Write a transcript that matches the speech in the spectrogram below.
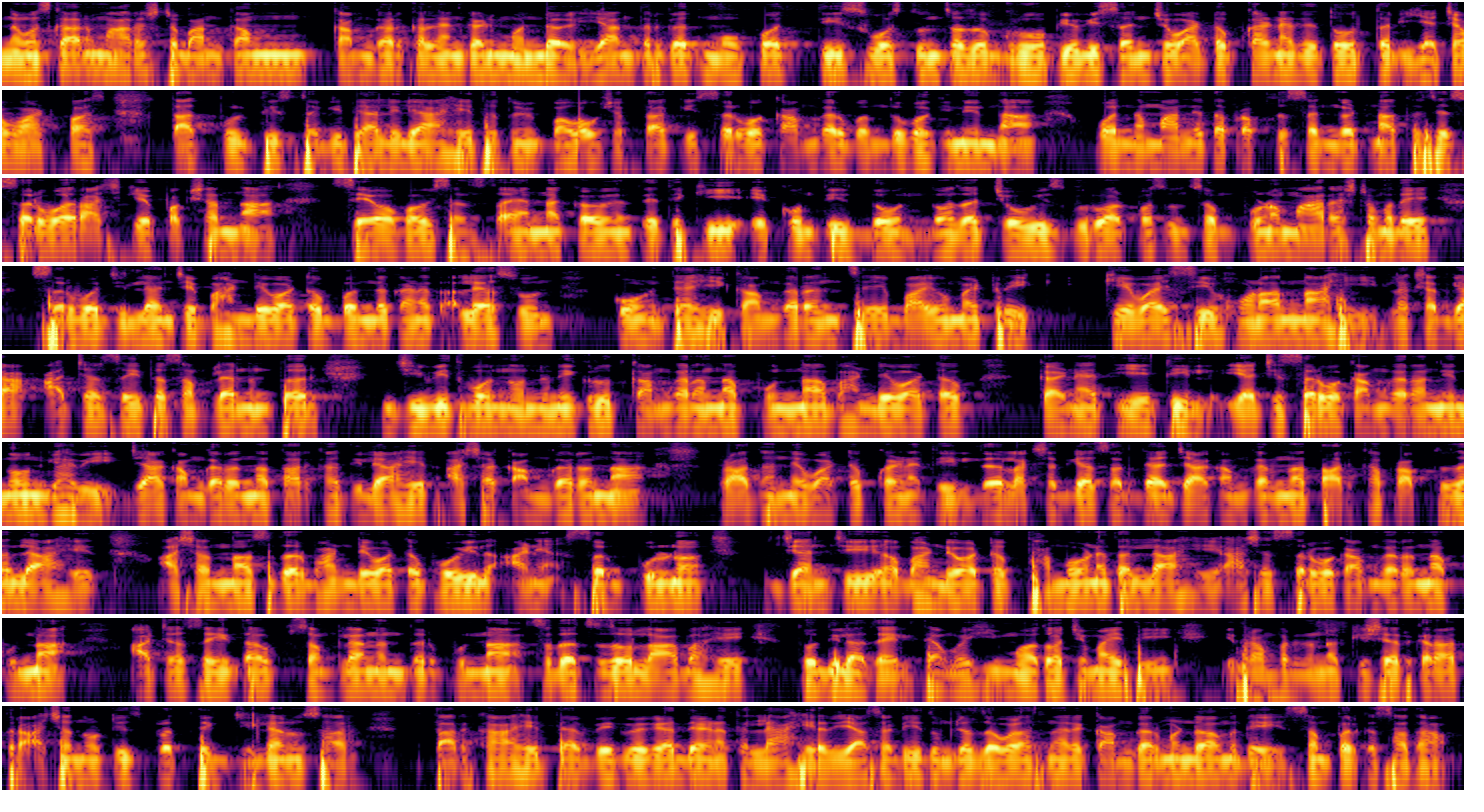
नमस्कार महाराष्ट्र बांधकाम कामगार कल्याणकारी मंडळ या अंतर्गत मोफत तीस वस्तूंचा जो गृहोपयोगी संच वाटप करण्यात येतो तर याच्या वाटपास तात्पुरती स्थगिती आलेली आहे. तर तुम्ही पाहू शकता की सर्व कामगार बंधू भगिनींना व मान्यताप्राप्त संघटना तसेच सर्व राजकीय पक्षांना सेवाभावी संस्था यांना कळवण्यात येते की एकोणतीस दोन दोन हजार चोवीस गुरुवारपासून संपूर्ण महाराष्ट्रामध्ये सर्व जिल्ह्यांचे भांडे वाटप बंद करण्यात आले असून कोणत्याही कामगारांचे बायोमॅट्रिक के वाय सी होणार नाही. लक्षात घ्या आचारसंहिता संपल्यानंतर जीवित व नोंदणीकृत कामगारांना पुन्हा भांडे वाटप करण्यात येतील याची सर्व कामगारांनी नोंद घ्यावी. ज्या कामगारांना तारखा दिल्या आहेत अशा कामगारांना प्राधान्य वाटप करण्यात येईल. तर लक्षात घ्या सध्या ज्या कामगारांना तारखा प्राप्त झाल्या आहेत अशांना सदर भांडे वाटप होईल आणि संपूर्ण ज्यांची भांडे वाटप थांबवण्यात आलेलं आहे अशा सर्व कामगारांना पुन्हा आचारसंहिता संपल्यानंतर पुन्हा सदरचा जो लाभ आहे तो दिला जाईल. त्यामुळे ही महत्त्वाची माहिती इतरांपर्यंत नक्की शेअर करा. तर अशा नोटीस प्रत्येक जिल्ह्यानुसार तारखा आहेत त्या वेगवेगळ्या देण्यात आल्या आहेत. तर यासाठी तुमच्या जवळ असणाऱ्या कामगार मंडळामध्ये संपर्क साधा.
